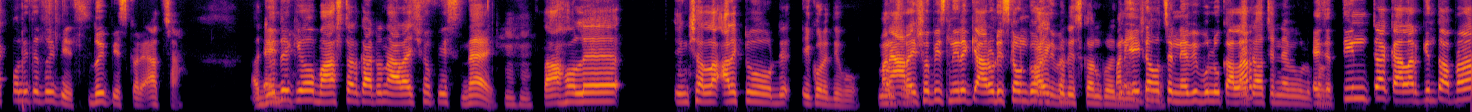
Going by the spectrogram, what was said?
এক পলিতে দুই পিস দুই পিস করে আচ্ছা। যদি কেউ মাস্টার কার্টুন আড়াইশো পিস নেয় তাহলে ইনশাল্লাহ আরেকটু ই করে দিব। মানে আড়াইশো পিস নিলে কি আরও ডিসকাউন্ট করে দিবেন? ডিসকাউন্ট করে মানে এটা হচ্ছে নেভি ব্লু কালার এটা হচ্ছে নেভি ব্লু এই যে তিনটা কালার কিন্তু আপনারা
